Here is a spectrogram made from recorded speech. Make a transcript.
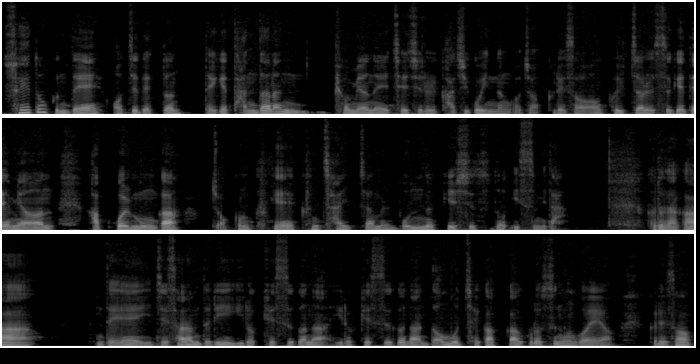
쇠도 근데 어찌됐든 되게 단단한 표면의 재질을 가지고 있는 거죠. 그래서 글자를 쓰게 되면 갑골문과 조금 크게 큰 차이점을 못 느끼실 수도 있습니다. 그러다가 근데 이제 사람들이 이렇게 쓰거나 이렇게 쓰거나 너무 제각각으로 쓰는 거예요. 그래서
